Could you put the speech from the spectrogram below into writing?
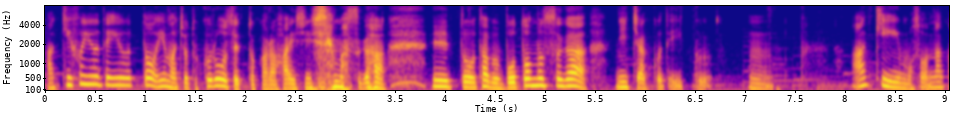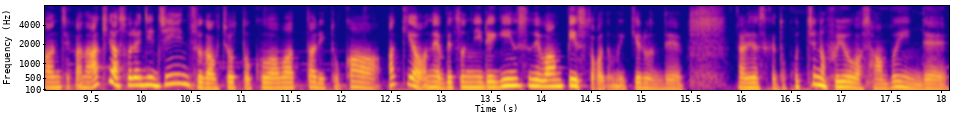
秋冬で言うと今ちょっとクローゼットから配信してますが えっと多分ボトムスが2着でいく。うん。秋もそんな感じかな。秋はそれにジーンズがちょっと加わったりとか秋はね別にレギンスでワンピースとかでもいけるんであれですけどこっちの冬は寒いんで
